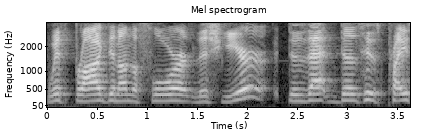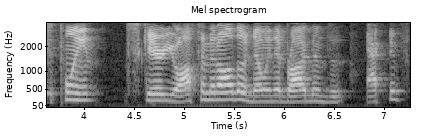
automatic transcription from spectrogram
with Brogdon on the floor this year. Does that does his price point scare you off him at all though, knowing that Brogdon's active?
